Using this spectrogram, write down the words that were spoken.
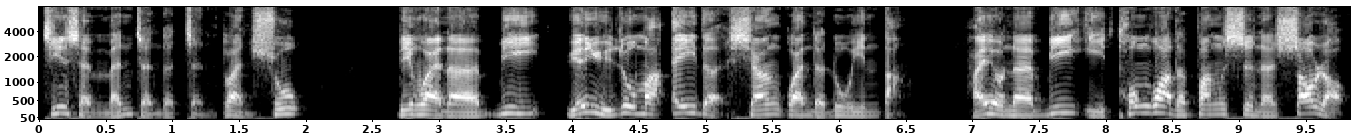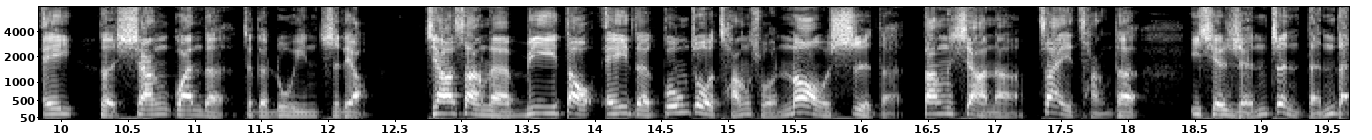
精神门诊的诊断书。另外呢，B 源于辱骂 A 的相关的录音档，还有呢 B 以通话的方式呢骚扰 A 的相关的这个录音资料，加上呢 B 到 A 的工作场所闹事的当下呢在场的一些人证等等。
